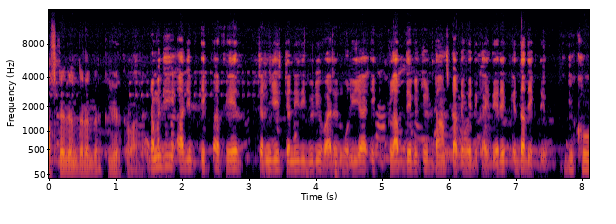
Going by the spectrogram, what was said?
ਹਫ਼ਤੇ ਦੇ ਅੰਦਰ ਅੰਦਰ ਕਲੀਅਰ ਕਰਵਾ ਦੇਵਾਂਗੇ ਰਮਨ ਜੀ ਅੱਜ ਇੱਕ ਵਾਰ ਫੇਰ ਚਰਨਜੀਤ ਚੰਨੀ ਦੀ ਵੀਡੀਓ ਵਾਇਰਲ ਹੋ ਰਹੀ ਹੈ। ਇੱਕ ਕਲੱਬ ਦੇ ਵਿੱਚ ਡਾਂਸ ਕਰਦੇ ਹੋਏ ਦਿਖਾਈ ਦੇ ਰਹੇ ਕਿੱਦਾਂ ਦੇਖਦੇ ਹੋ? ਦੇਖੋ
